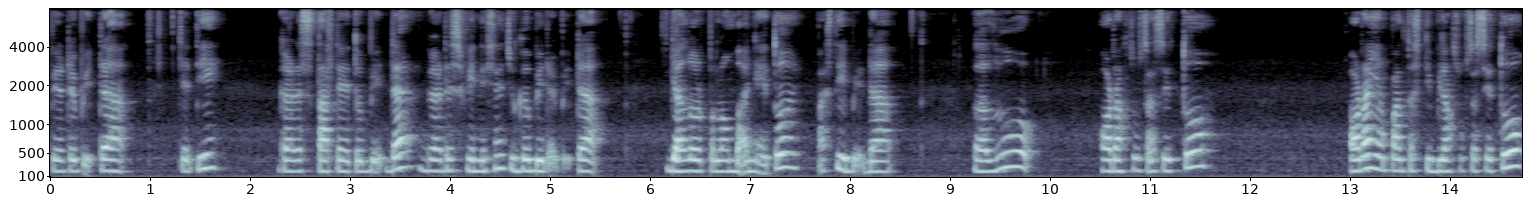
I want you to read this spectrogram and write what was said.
beda-beda. Jadi garis startnya itu beda, garis finishnya juga beda-beda. Jalur perlombaannya itu pasti beda. Lalu orang sukses itu orang yang pantas dibilang sukses itu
